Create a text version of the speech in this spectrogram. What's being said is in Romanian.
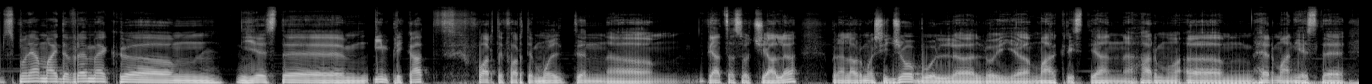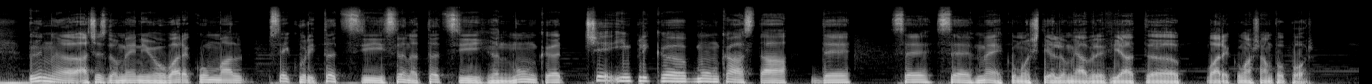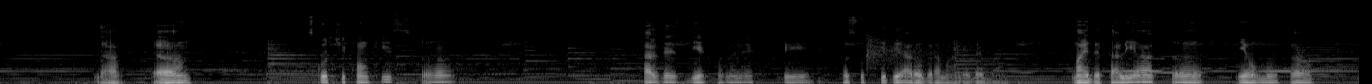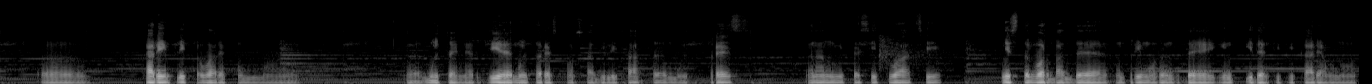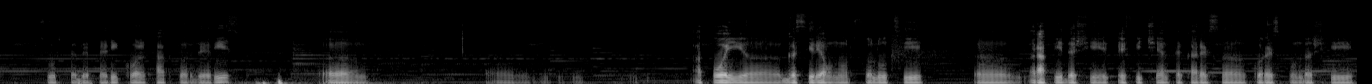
Spuneam mai devreme că um, este implicat foarte, foarte mult în um, viața socială. Până la urmă și jobul uh, lui uh, Marc Cristian um, Herman este în uh, acest domeniu oarecum al securității, sănătății în muncă. Ce implică munca asta de SSM, cum o știe lumea abreviată, oarecum așa în popor? Da. Uh scurt și conchis, uh, salvezi vieți omenești și în subsidiar o grămadă de bani. Mai detaliat, uh, e o muncă uh, care implică oarecum uh, uh, multă energie, multă responsabilitate, mult stres în anumite situații. Este vorba de, în primul rând, de identificarea unor surse de pericol, factori de risc, uh, uh, apoi uh, găsirea unor soluții uh, rapide și eficiente care să corespundă și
